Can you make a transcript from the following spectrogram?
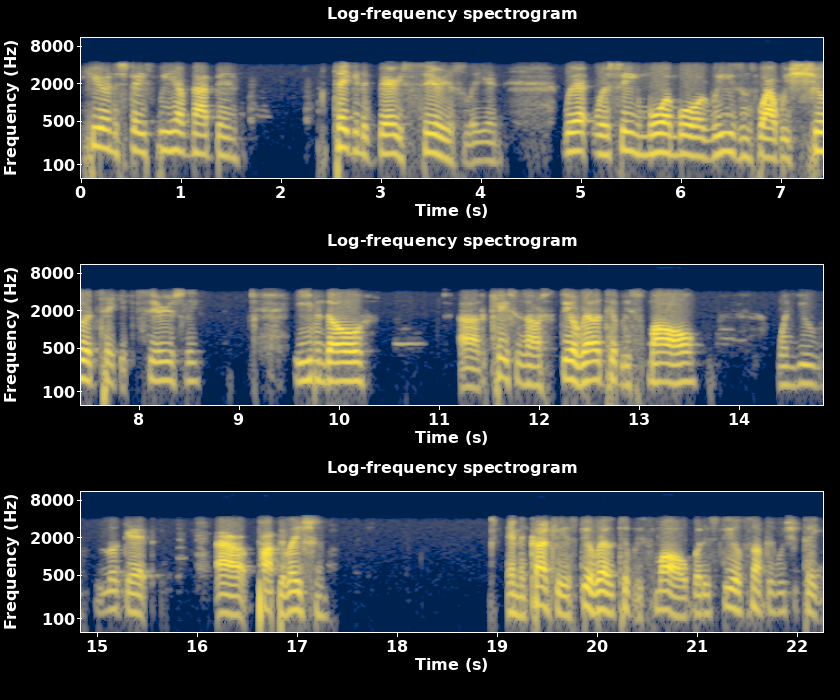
here in the states we have not been taking it very seriously, and we're we're seeing more and more reasons why we should take it seriously, even though uh, the cases are still relatively small when you look at our population in the country is still relatively small, but it's still something we should take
